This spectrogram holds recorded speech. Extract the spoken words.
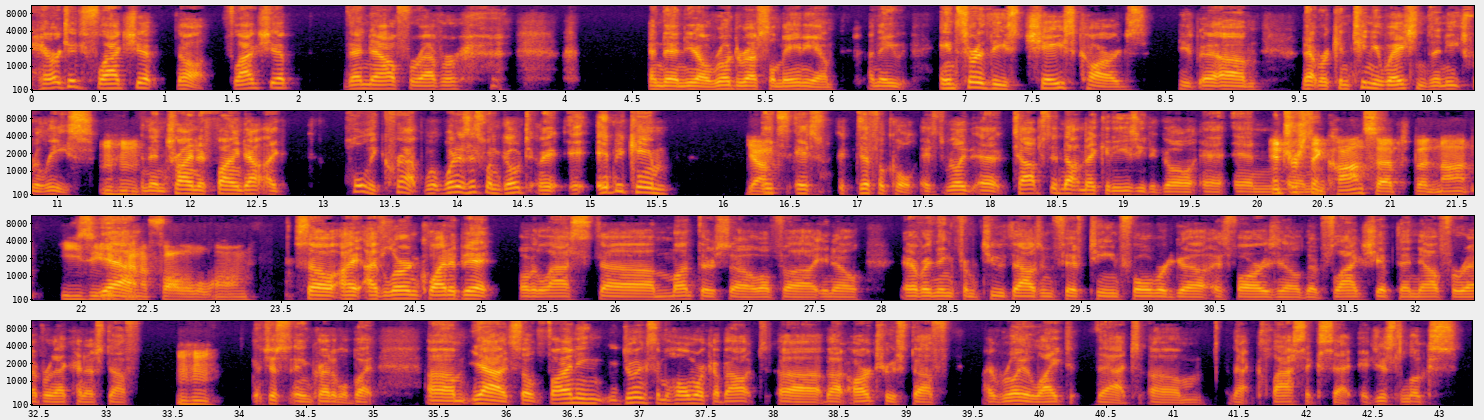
heritage flagship, no flagship, then now forever, and then you know Road to WrestleMania, and they inserted these chase cards um, that were continuations in each release, Mhm. and then trying to find out like, holy crap, what, what does this one go to? I mean, it, it became Yeah, it's it's difficult. It's really uh, Topps did not make it easy to go and, and interesting and concept, but not easy Yeah. to kind of follow along. so I, I've learned quite a bit over the last uh, month or so of uh, you know everything from 2015 forward uh, as far as you know the flagship, then now forever, that kind of stuff. hmm It's just incredible. But um, yeah, so finding doing some homework about uh, about our true stuff. I really liked that um, that classic set. It just looks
